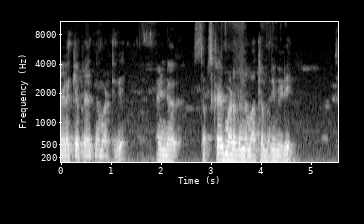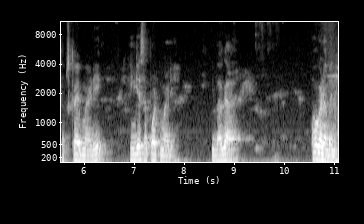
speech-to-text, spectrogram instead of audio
ಹೇಳೋಕ್ಕೆ ಪ್ರಯತ್ನ ಮಾಡ್ತೀವಿ. ಆ್ಯಂಡ್ ಸಬ್ಸ್ಕ್ರೈಬ್ ಮಾಡೋದನ್ನು ಮಾತ್ರ ಮರಿಬೇಡಿ. ಸಬ್ಸ್ಕ್ರೈಬ್ ಮಾಡಿ, ಹೀಗೆ ಸಪೋರ್ಟ್ ಮಾಡಿ. ಇವಾಗ ಹೋಗೋಣ ಬನ್ನಿ.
